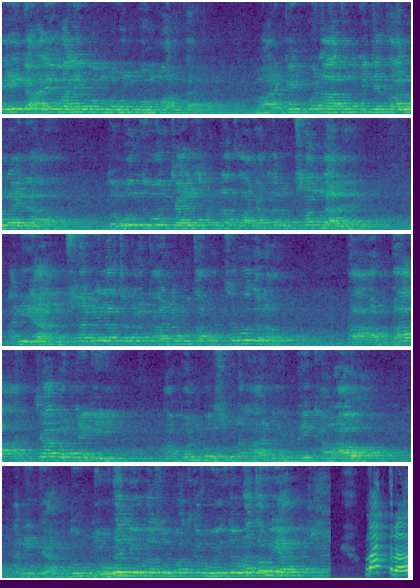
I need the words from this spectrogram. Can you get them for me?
ते गाळेवाले पण मोहन भोम मारतात मार्केट पण अजून तिथे चालू नाही झाला जवळजवळ चाळीस पन्नास लाखाचं नुकसान झालंय. आणि ह्या नुकसानीला सगळं कारणीभूत आपण सर्वजण आहोत. तर आता आजच्या बैठकीत आपण बसून हा निर्णय काढावा. आणि त्यातून जेवढं जेवढं सोपस्कर होईल तेवढं करूया मात्र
